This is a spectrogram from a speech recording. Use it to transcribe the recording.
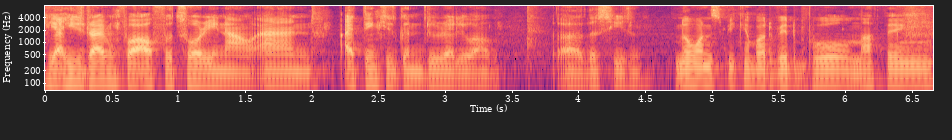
yeah, he's driving for AlphaTauri now, and I think he's going to do really well uh, this season. No one's speaking about Red Bull, nothing.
